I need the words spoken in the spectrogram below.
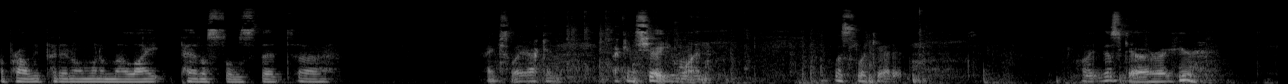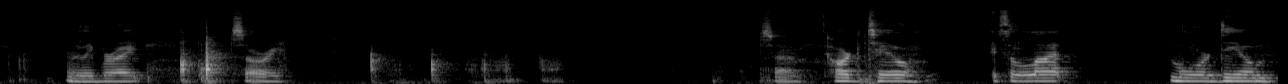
I'll probably put it on one of my light pedestals. That uh, actually, I can I can show you one. Let's look at it like this guy right here. Really bright. Sorry. So hard to tell. It's a lot more dim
